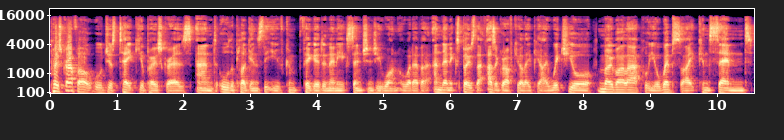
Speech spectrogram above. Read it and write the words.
PostGraphile will just take your Postgres and all the plugins that you've configured and any extensions you want or whatever, and then expose that as a GraphQL API, which your mobile app or your website can send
